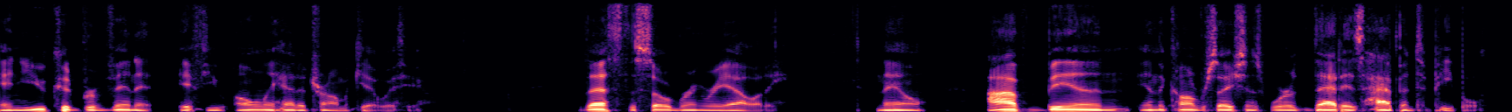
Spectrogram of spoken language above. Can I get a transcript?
and you could prevent it if you only had a trauma kit with you. That's the sobering reality. Now, I've been in the conversations where that has happened to people.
